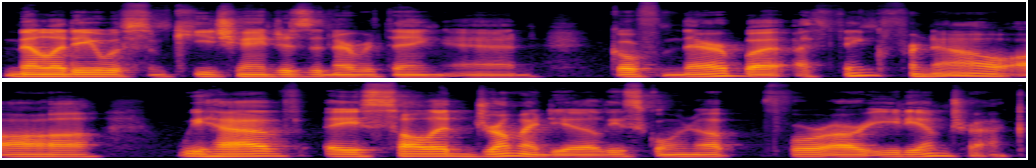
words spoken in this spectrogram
melody with some key changes and everything and go from there. But I think for now, uh, we have a solid drum idea at least going up for our EDM track.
